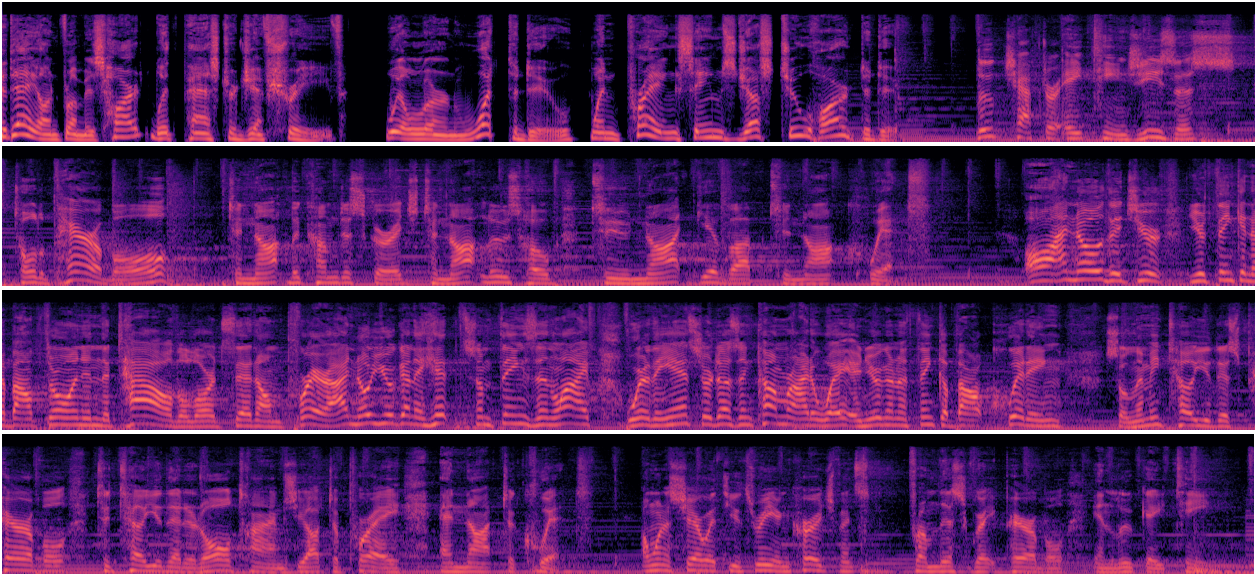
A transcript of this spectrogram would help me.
Today on From His Heart with Pastor Jeff Schreve, we'll learn what to do when praying seems just too hard to do. Luke chapter 18, Jesus told a parable to not become discouraged, to not lose hope, to not give up, to not quit. Oh, I know that you're, you're thinking about throwing in the towel, the Lord said on prayer. I know you're going to hit some things in life where the answer doesn't come right away and you're going to think about quitting. So let me tell you this parable to tell you that at all times you ought to pray and not to quit. I want to share with you three encouragements from this great parable in Luke 18.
